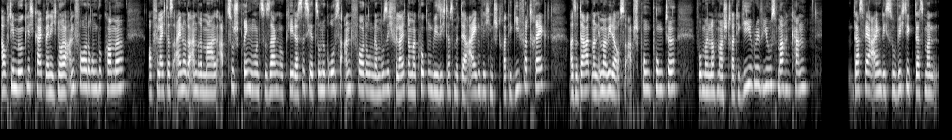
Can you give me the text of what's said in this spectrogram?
auch die Möglichkeit, wenn ich neue Anforderungen bekomme, auch vielleicht das ein oder andere Mal abzuspringen und zu sagen, okay, das ist jetzt so eine große Anforderung, da muss ich vielleicht nochmal gucken, wie sich das mit der eigentlichen Strategie verträgt. Also da hat man immer wieder auch so Absprungpunkte, wo man nochmal Strategie-Reviews machen kann das wäre eigentlich so wichtig, dass man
